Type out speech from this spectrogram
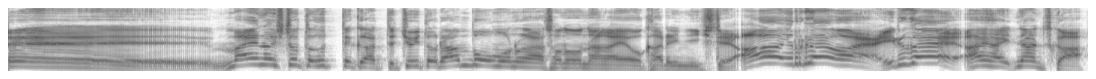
えー前の人と打って変わってちょいと乱暴者がその長屋を借りに来て「ああいるかいおいいるかいはいはいなんですか?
